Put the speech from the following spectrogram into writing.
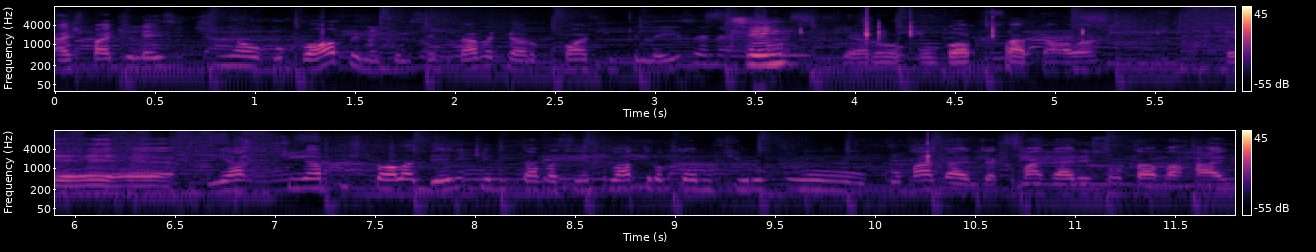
a Spide Laser tinha o, o golpe, né? Que ele sempre dava, que era o Cosmic Laser, né? Sim. Que era o, o golpe fatal lá. É, e a- tinha a pistola dele que ele tava sempre lá trocando tiro com, com o Magari, já que o Magari soltava raio,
